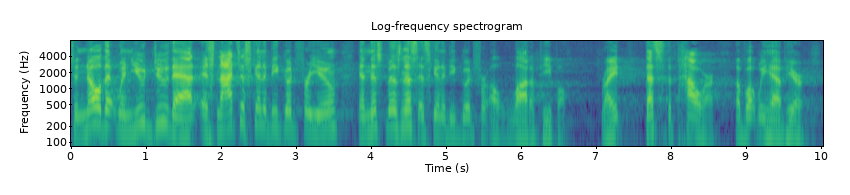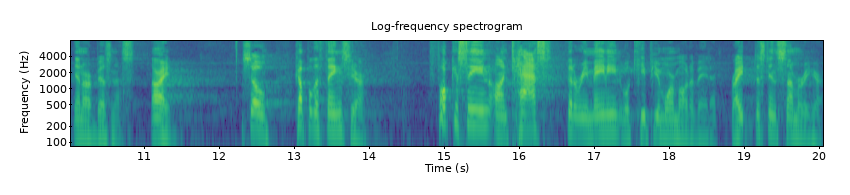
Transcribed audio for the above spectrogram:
to know that when you do that, it's not just going to be good for you in this business, it's going to be good for a lot of people, right? That's the power of what we have here in our business. All right. So, a couple of things here. Focusing on tasks that are remaining will keep you more motivated, right? Just in summary here.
